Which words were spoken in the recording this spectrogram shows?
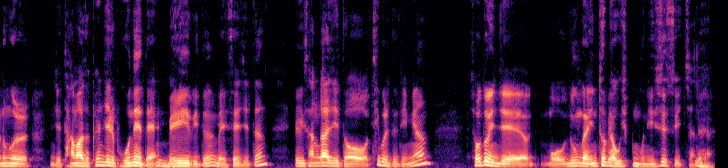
그런 걸 이제 담아서 편지를 보내되 음. 메일이든 메시지든 여기 한 가지 더 팁을 드리면 저도 이제 뭐 누군가 인터뷰하고 싶은 분이 있을 수 있잖아요. 네.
